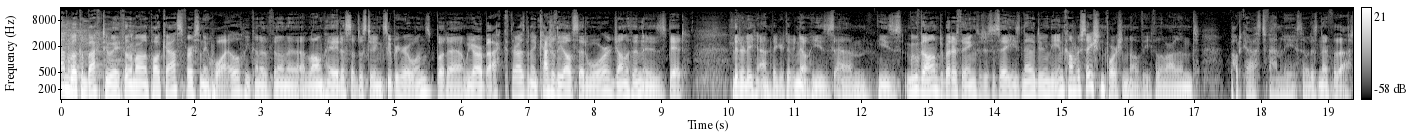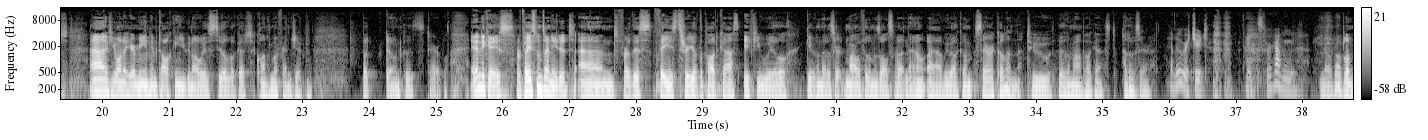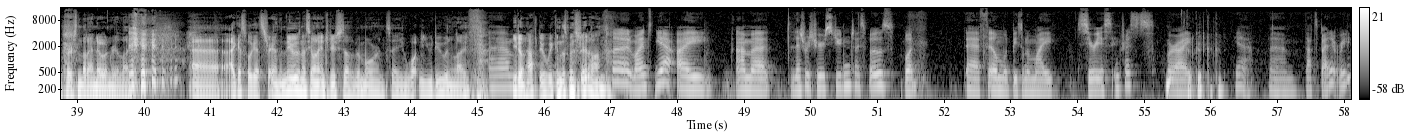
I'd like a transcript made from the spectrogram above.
And welcome back to a Film Ireland podcast. First in a while, we've kind of been on a, a long hiatus of just doing superhero ones, but uh, we are back. There has been a casualty of said war. Jonathan is dead, literally and figuratively. No, he's um, he's moved on to better things, which is to say, he's now doing the in conversation portion of the Film Ireland podcast family. So listen out for that. And if you want to hear me and him talking, you can always still look at Quantum of Friendship because it's terrible. In any case, replacements are needed, and for this phase three of the podcast, if you will, given that a certain Marvel film is also out now, uh, we welcome Sarah Cullen to the Marvel podcast. Hello, Sarah. Hello, Richard. Thanks for having me. No problem, person that I know in real life. uh, I guess we'll get straight on the news unless you want to introduce yourself a bit more and say what you do in life. Um, You don't have to. We can just move straight on. I don't mind. Yeah, I am a literature student, I suppose, but uh, film would be one of my serious interests. Where I, Good, good, good, good. yeah, um, that's about it, really.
